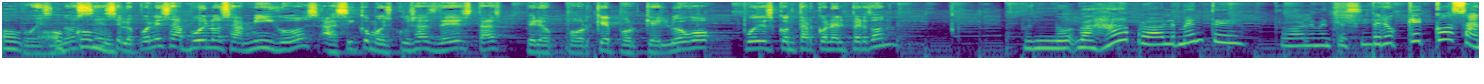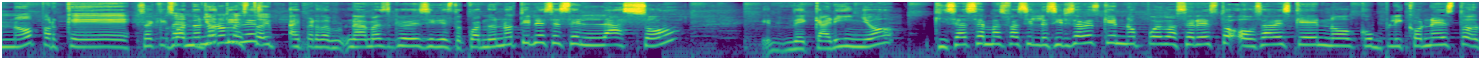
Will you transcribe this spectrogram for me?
¿O, Pues o no cómo? sé, se lo pones a buenos amigos, así como excusas de estas, pero ¿por qué? Porque luego puedes contar con el perdón. Pues no, ajá, probablemente, probablemente sí. Pero qué cosa, ¿no? Porque O sea, que o sea, cuando yo no, me tienes. estoy Ay, perdón, nada más quiero decir esto. Cuando no tienes ese lazo de cariño, quizás sea más fácil decir, ¿sabes qué? No puedo hacer esto, o ¿sabes qué? No cumplí con esto,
